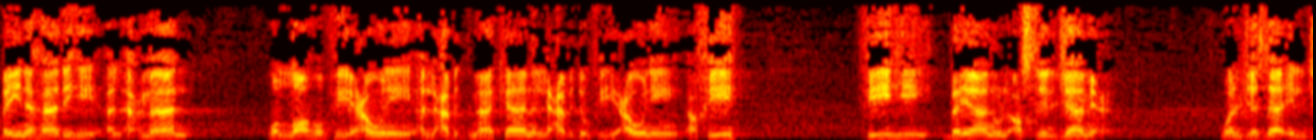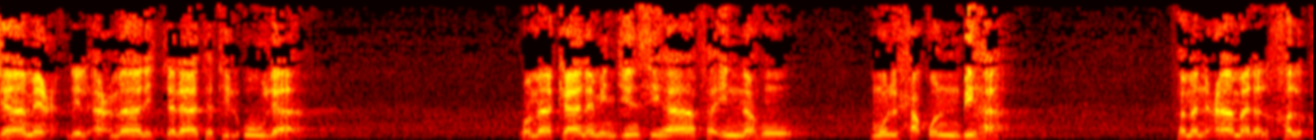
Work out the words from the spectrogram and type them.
بين هذه الأعمال والله في عون العبد ما كان العبد في عون أخيه فيه بيان الأصل الجامع والجزاء الجامع للأعمال الثلاثة الأولى. وما كان من جنسها فإنه ملحق بها. فمن عامل الخلق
